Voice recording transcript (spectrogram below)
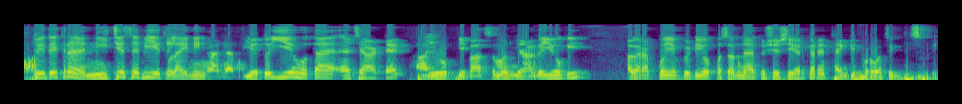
तो ये देख रहे हैं, नीचे से भी एक लाइनिंग आ जाती है। तो ये होता है H R tag I hope की बात समझ में आ गई होगी। अगर आपको ये वीडियो पसंद आए तो इसे शेयर करें। Thank you for watching this video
